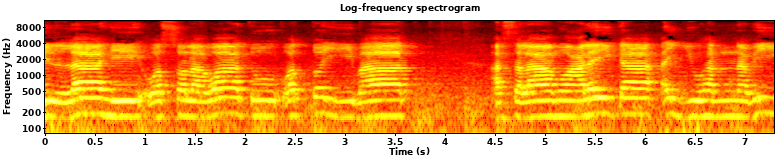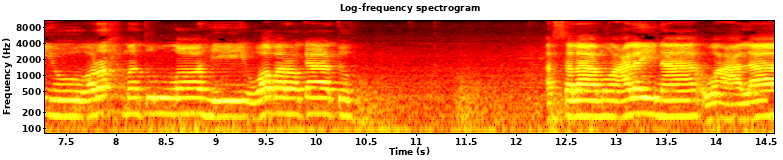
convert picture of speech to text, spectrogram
লিল্লাহি ওয়াসসালাওয়াতু ওয়াত-তাইয়্যিবাত আসসালামু আলাইকা আইয়ুহান নাবিয়্যু ওয়া রাহমাতুল্লাহি ওয়া বারাকাতুহু। আসসালামু আলাইনা ওয়া আলা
